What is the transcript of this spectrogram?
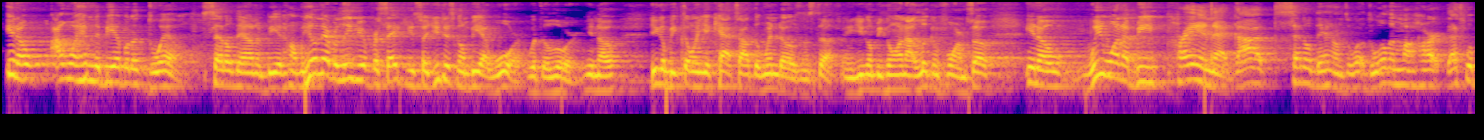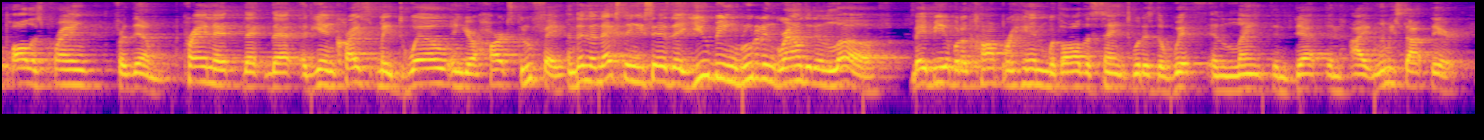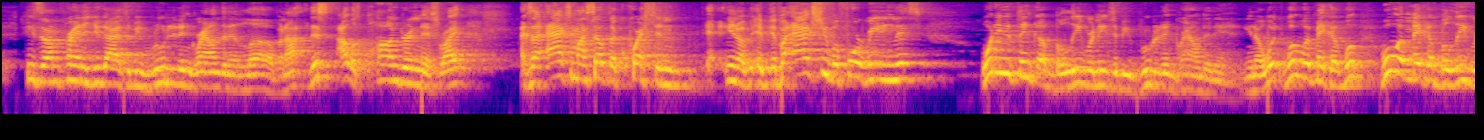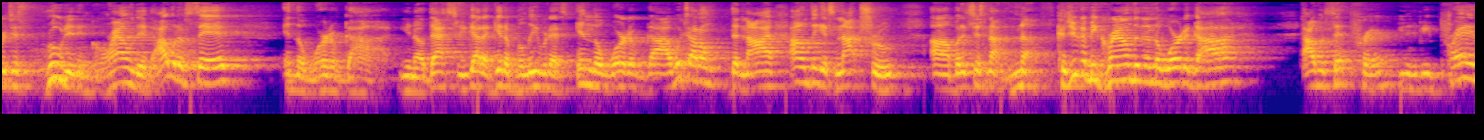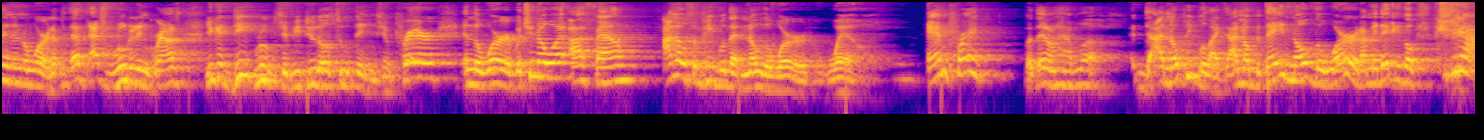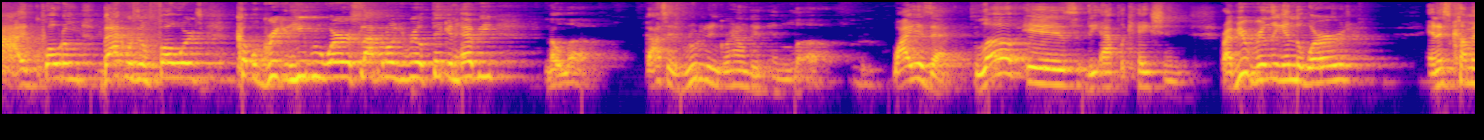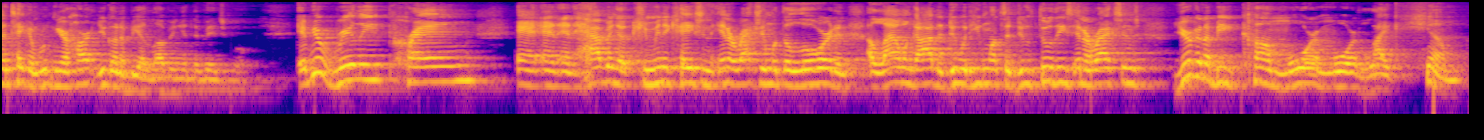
You know, I want him to be able to dwell, settle down, and be at home. He'll never leave you or forsake you, so you're just gonna be at war with the Lord. You know, you're gonna be throwing your cats out the windows and stuff, and you're gonna be going out looking for him. So, you know, we want to be praying that God settle down, dwell, dwell in my heart. That's what Paul is praying for them, praying that that that again Christ may dwell in your hearts through faith. And then the next thing he says that you being rooted and grounded in love may be able to comprehend with all the saints what is the width and length and depth and height. And let me stop there. He said, I'm praying that you guys to be rooted and grounded in love. And I this I was pondering this, right? Because I asked myself the question, you know, if, if I asked you before reading this, what do you think a believer needs to be rooted and grounded in? You know, what, what would make a what, what would make a believer just rooted and grounded? I would have said in the Word of God. You know, that's you got to get a believer that's in the Word of God, which I don't deny. I don't think it's not true, uh, but it's just not enough. Because you can be grounded in the Word of God. I would say prayer. You need to be praying in the Word. That's, that's rooted in grounds. You get deep roots if you do those two things: your prayer and the Word. But you know what I found? I know some people that know the Word well and pray, but they don't have love. I know people like that. I know, but they know the word. I mean, they can go and quote them backwards and forwards, a couple Greek and Hebrew words, slapping on you real thick and heavy. No love. God says rooted and grounded in love. Why is that? Love is the application, right? If you're really in the word and it's coming, taking root in your heart, you're going to be a loving individual. If you're really praying and, and, and having a communication interaction with the Lord and allowing God to do what he wants to do through these interactions, you're going to become more and more like him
